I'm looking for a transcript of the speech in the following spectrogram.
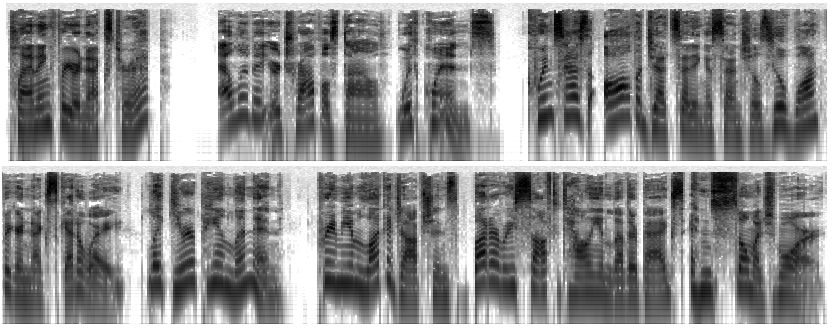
Planning for your next trip? Elevate your travel style with Quince. Quince has all the jet-setting essentials you'll want for your next getaway, like European linen, premium luggage options, buttery soft Italian leather bags, and so much more.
